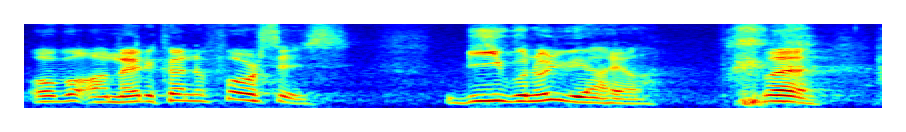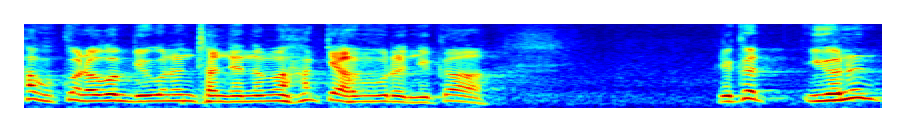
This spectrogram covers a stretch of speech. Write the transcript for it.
of American forces 미군을 위하여 왜 한국군하고 미군은 전쟁 나면 함께 하고 그러니까 그러니까 이거는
